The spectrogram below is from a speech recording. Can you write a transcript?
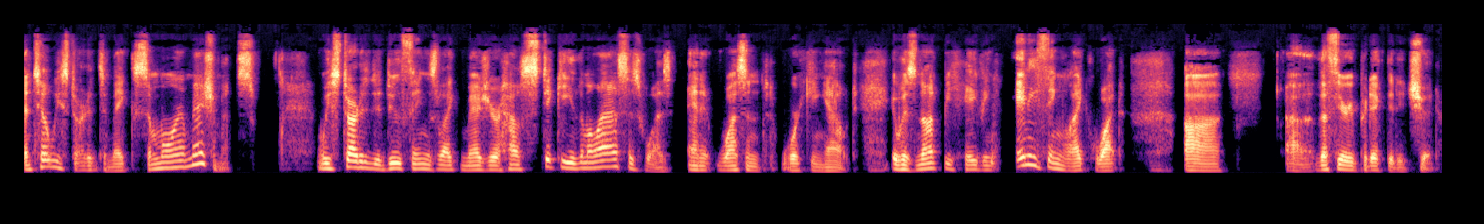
until we started to make some more measurements. We started to do things like measure how sticky the molasses was, and it wasn't working out. It was not behaving anything like what uh, uh, the theory predicted it should.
